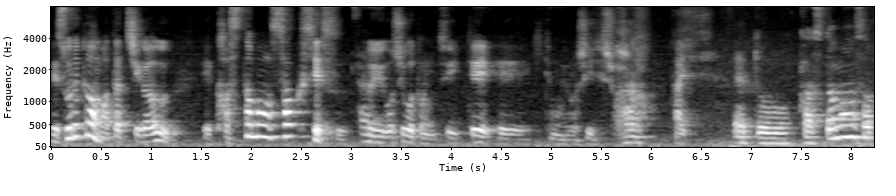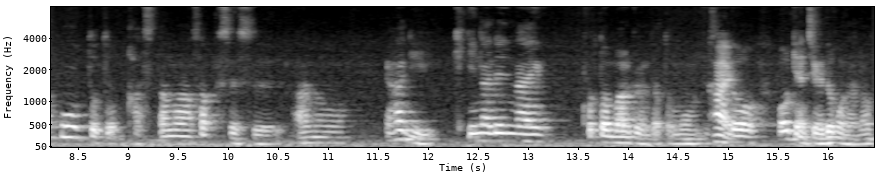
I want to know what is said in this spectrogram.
えそれとはまた違うえカスタマーサクセスというお仕事について、えー聞いてもよろしいでしょうか？はいはい。えっと、カスタマーサポートとカスタマーサクセス、あの、やはり聞き慣れない言葉群だと思うんですけど、大きな違いどこなのっ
